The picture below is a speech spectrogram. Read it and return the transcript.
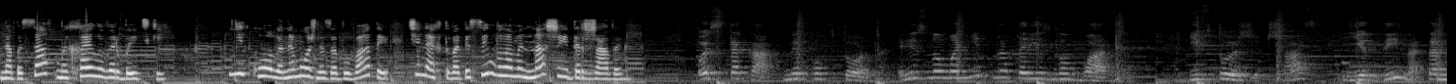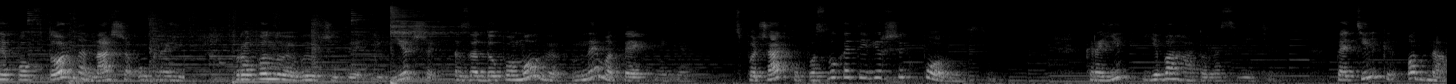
написав Михайло Вербицький. Ніколи не можна забувати чи нехтувати символами нашої держави. Ось така неповторна, різноманітна та різнобарвна. І в той же час єдина та неповторна наша Україна. Пропоную вивчити віршик за допомогою мнемотехніки. Спочатку послухайте віршик повністю. Країн є багато на світі, та тільки одна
